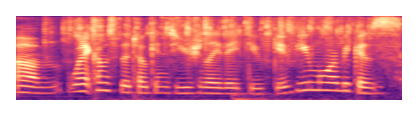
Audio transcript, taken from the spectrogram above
Um, when it comes to the tokens, usually they do give you more because,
